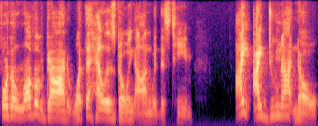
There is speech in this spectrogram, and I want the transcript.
for the love of God, what the hell is going on with this team? I I do not know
